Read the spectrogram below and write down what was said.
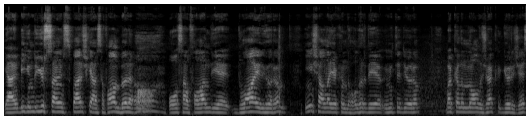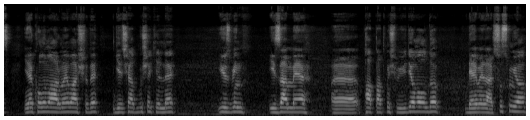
Yani bir günde 100 tane sipariş gelse falan böyle "Ah, olsam falan diye dua ediyorum. İnşallah yakında olur diye ümit ediyorum. Bakalım ne olacak göreceğiz. Yine kolum ağrımaya başladı. Gidişat bu şekilde 100 bin izlenmeye e, patlatmış bir videom oldu. DM'ler susmuyor.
